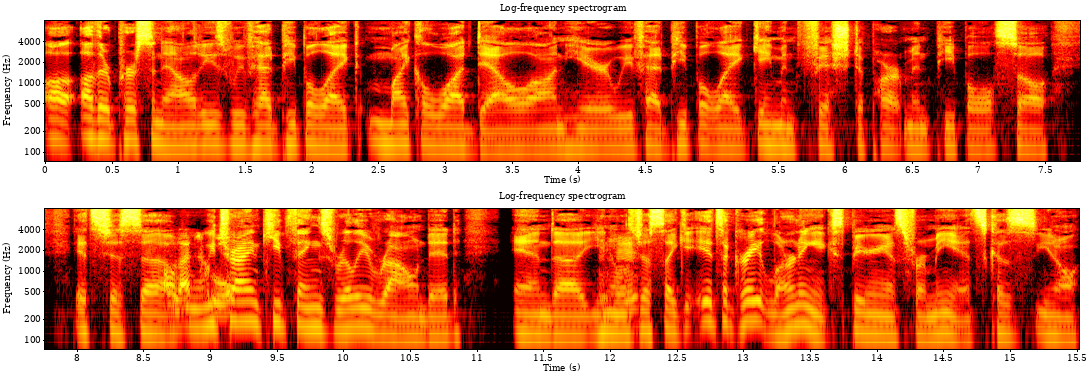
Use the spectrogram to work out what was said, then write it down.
other personalities. We've had people like Michael Waddell on here. We've had people like Game and Fish Department people. So it's just uh, oh, we cool. try and keep things really rounded and uh, you know, mm-hmm. it's just like it's a great learning experience for me. It's because you know,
